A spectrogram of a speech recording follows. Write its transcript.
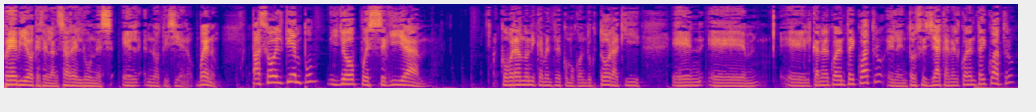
previo a que se lanzara el lunes el noticiero. Bueno, pasó el tiempo y yo pues seguía cobrando únicamente como conductor aquí en eh, el Canal 44, el entonces ya Canal 44.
